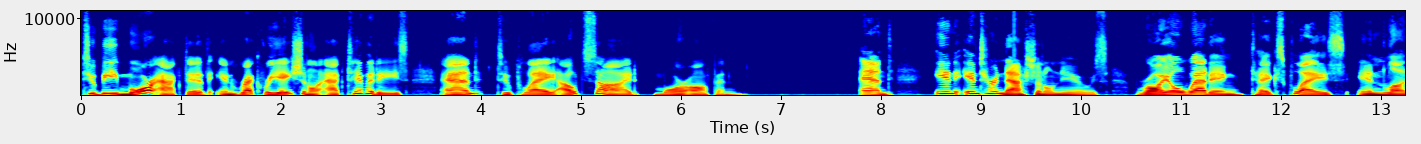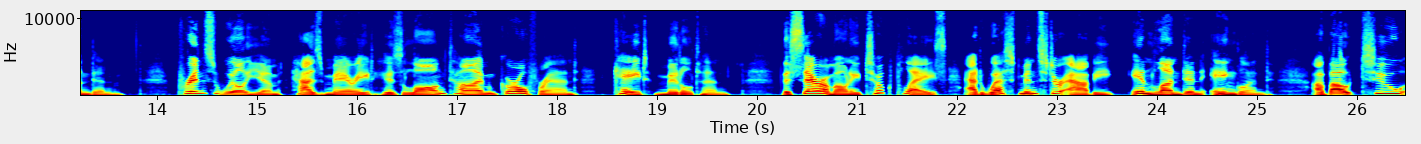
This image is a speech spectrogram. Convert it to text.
to be more active in recreational activities and to play outside more often. And in international news, royal wedding takes place in London. Prince William has married his longtime girlfriend, Kate Middleton. The ceremony took place at Westminster Abbey in London, England. About 2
